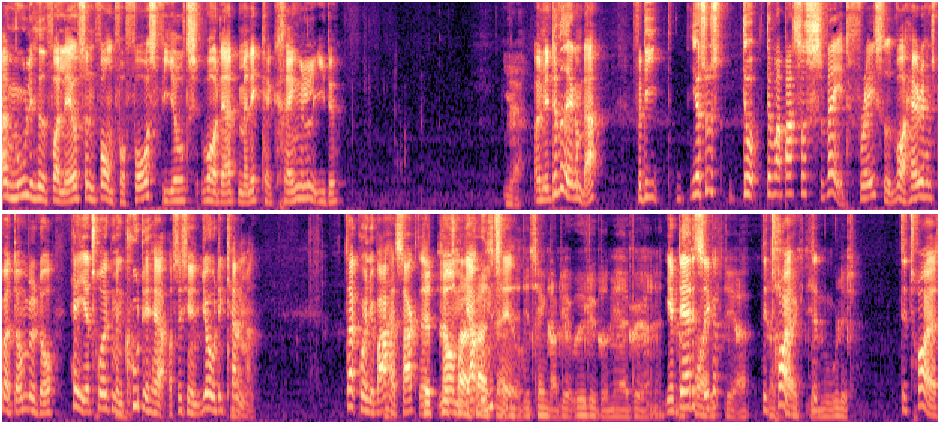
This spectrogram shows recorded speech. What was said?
er mulighed for at lave sådan en form for force fields, hvor det er, at man ikke kan kringle i det. Ja, Og, men det ved jeg ikke, om det er. Fordi jeg synes, det var, det var bare så svagt phrased, hvor Harry han spørger Dumbledore, hey, jeg tror ikke, man kunne det her. Og så siger han, jo, det kan man. Så kunne han jo bare have sagt, at det, det Nå, men jeg, jeg er faktisk er en undtaget. af de ting, der bliver uddybet mere i bøgerne. Jamen, det er det sikkert. Ikke, det er, Det jeg tror jeg. ikke, det er Det- muligt. Det tror jeg.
